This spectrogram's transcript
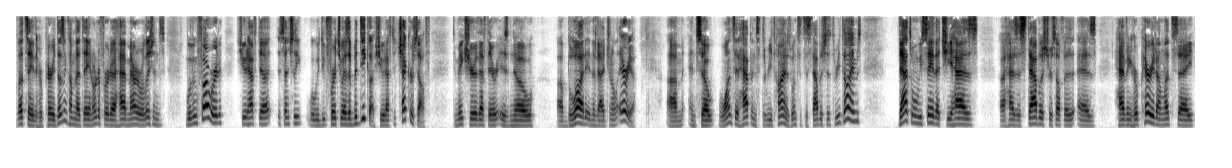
let's say that her period doesn't come that day, in order for her to have marital relations moving forward, she would have to essentially what we refer to as a badika. She would have to check herself to make sure that there is no uh, blood in the vaginal area. Um, and so once it happens three times, once it's established three times, that's when we say that she has uh, has established herself as, as having her period on, let's say,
